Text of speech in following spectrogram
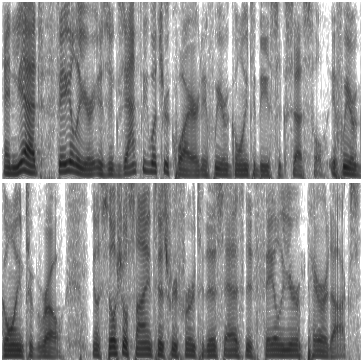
And yet, failure is exactly what's required if we are going to be successful, if we are going to grow. You know, social scientists refer to this as the failure paradox.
